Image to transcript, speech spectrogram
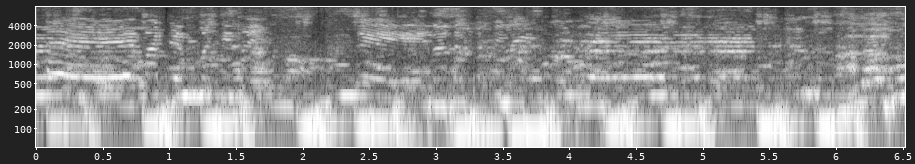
Eh, madam motivate. Eh, Alafu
